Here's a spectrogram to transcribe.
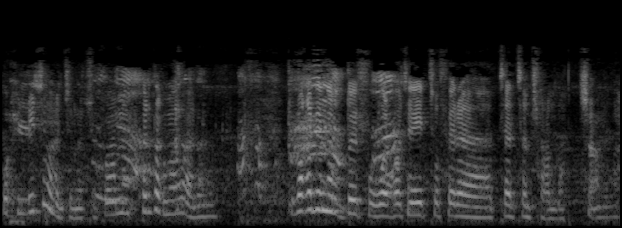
وحليتو ها نتوما تشوفوها ما والو دابا غادي نردو يفوع عاوتاني التوفيرة الثالثة إن شاء الله. إن شاء الله.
